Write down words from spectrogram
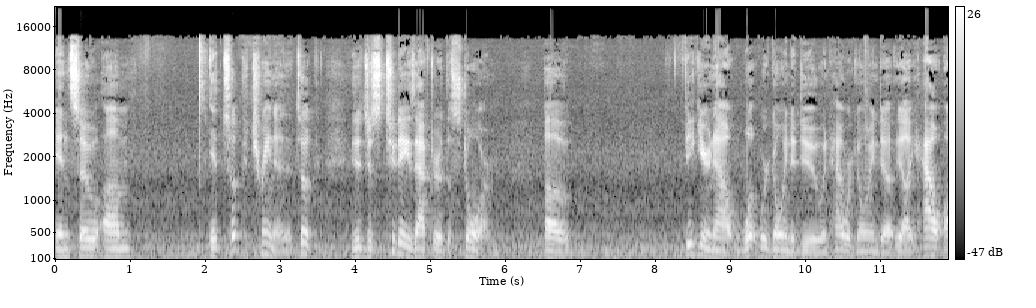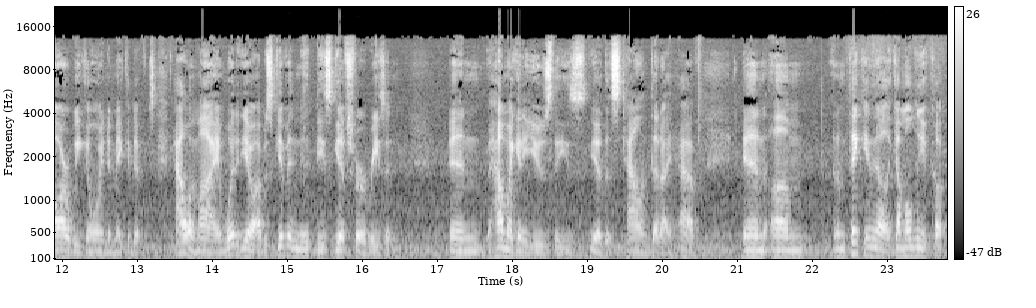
and so um, it took Katrina. It took just two days after the storm of figuring out what we're going to do and how we're going to like how are we going to make a difference? How am i? And what you know i was given these gifts for a reason. And how am i going to use these you know this talent that i have? And um and i'm thinking you know, like i'm only a cook.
